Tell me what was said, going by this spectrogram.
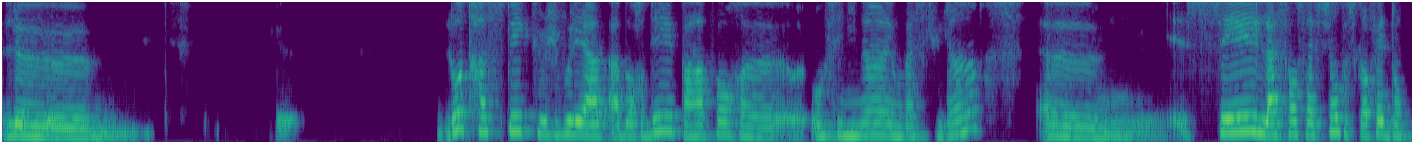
Le, l'autre aspect que je voulais ab- aborder par rapport euh, au féminin et au masculin, euh, c'est la sensation, parce qu'en fait, donc,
